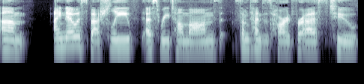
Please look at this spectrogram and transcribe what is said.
Um, I know, especially us retail moms, sometimes it's hard for us to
